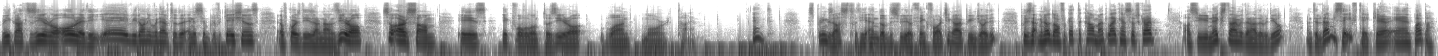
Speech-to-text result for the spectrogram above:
We got 0 already. Yay, we don't even have to do any simplifications. Of course, these are non-zero. So our sum is equivalent to 0 one more time. And this brings us to the end of this video. Thank you for watching. I hope you enjoyed it. Please let me know. Don't forget to comment, like, and subscribe. I'll see you next time with another video. Until then, be safe, take care, and bye-bye.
